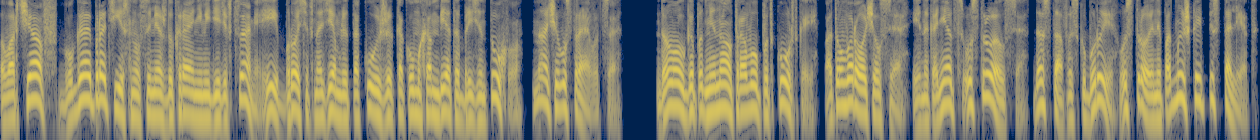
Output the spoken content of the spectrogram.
Поворчав, Бугай протиснулся между крайними деревцами и, бросив на землю такую же, как у Махамбета, брезентуху, начал устраиваться. Долго подминал траву под курткой, потом ворочался и, наконец, устроился, достав из кобуры, устроенный под мышкой, пистолет.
